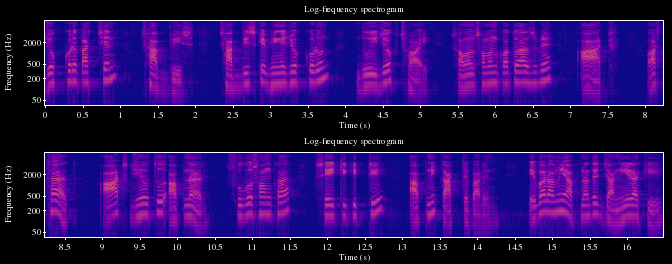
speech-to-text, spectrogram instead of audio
যোগ করে পাচ্ছেন ছাব্বিশ। ছাব্বিশকে ভেঙে যোগ করুন, দুই যোগ ছয়। সমান সমান কত আসবে? আট। অর্থাৎ, আট যেহেতু আপনার শুভ সংখ্যা, সেই টিকিটটি আপনি কাটতে পারেন। এবার আমি আপনাদের জানিয়ে রাখি,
